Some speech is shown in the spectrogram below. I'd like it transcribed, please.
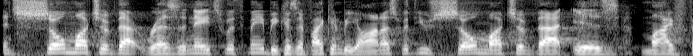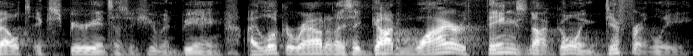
And so much of that resonates with me because if I can be honest with you, so much of that is my felt experience as a human being. I look around and I say, God, why are things not going differently?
